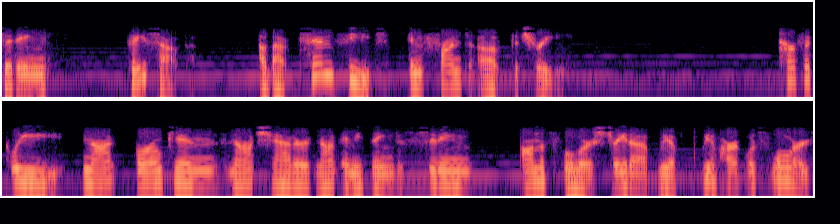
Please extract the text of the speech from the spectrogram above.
sitting face up about 10 feet in front of the tree. Perfectly not broken, not shattered, not anything, just sitting on the floor, straight up. We have we have hardwood floors.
